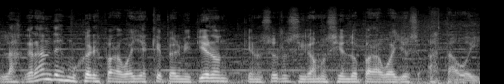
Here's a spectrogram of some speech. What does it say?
las grandes mujeres paraguayas que permitieron que nosotros sigamos siendo paraguayos hasta hoy.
